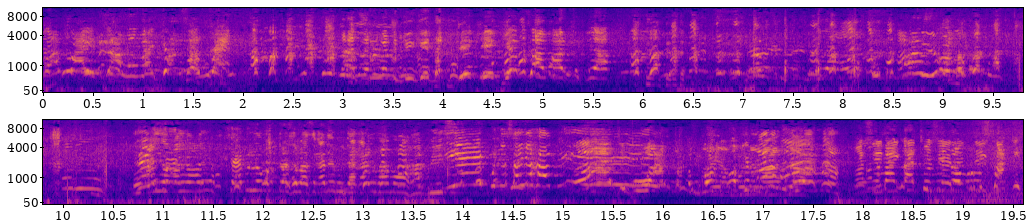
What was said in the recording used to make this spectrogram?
Ngapain kamu megang sampai? Terima digigit, digigit sama dia. Ayo. Ayo, ayo. Saya belum udah minta kali mau habis. Iya, punya saya habis. Ah, dibuang. Gimana? Masih dikit, masih detik. Sakit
